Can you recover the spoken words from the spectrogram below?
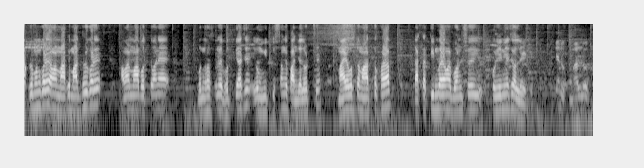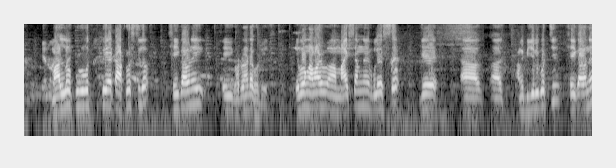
আক্রমণ করে আমার মাকে মারধর করে। আমার মা বর্তমানে বন্ধু হসপিটালে ভর্তি আছে এবং মৃত্যুর সঙ্গে পাঞ্জা লড়ছে। মায়ের অবস্থা মারাত্মক খারাপ। ডাক্তার তিনবার আমার বন্ড সই করিয়ে নিয়েছে অলরেডি মারলো পূর্ববর্তী একটা আক্রোশ ছিল। সেই কারণেই এই ঘটনাটা ঘটিয়েছে। এবং আমার মায়ের সামনে বলে এসছে যে আমি বিজেপি করছি, সেই কারণে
